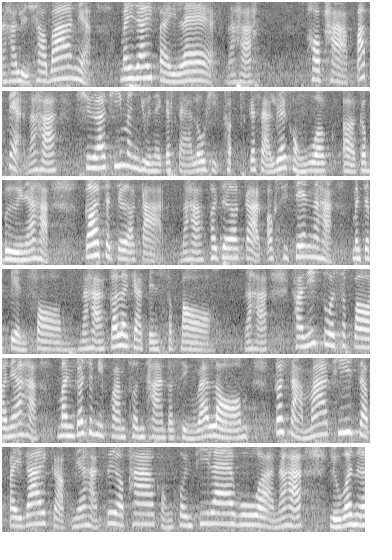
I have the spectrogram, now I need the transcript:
นะคะ หรือชาวบ้านเนี่ย ไม่ได้ไปแล่นะคะ พอผ่าปั๊บเนี่ยนะคะ เชื้อที่มันอยู่ในกระแสโลหิตกระแสเลือดของวัวกระบือเนี่ยค่ะก็จะเจออากาศนะคะ พอเจออากาศออกซิเจนนะคะมันจะเปลี่ยนฟอร์มนะคะ ก็เลยกลายเป็นสปอร์ นะคะคราวนี้ตัวสปอร์เนี่ยค่ะมันก็จะมีความทนทานต่อสิ่งแวดล้อม ก็สามารถที่จะไปได้กับเนี่ยค่ะเสื้อผ้าของคนที่แล่วัวนะคะหรือว่าเนื้อ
